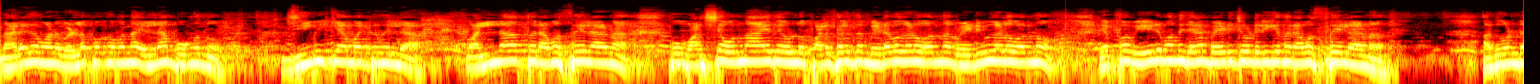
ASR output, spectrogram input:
നരകമാണ്. വെള്ളപ്പൊക്കം വന്നാൽ എല്ലാം പൊങ്ങുന്നു. ജീവിക്കാൻ പറ്റുന്നില്ല. വല്ലാത്തൊരവസ്ഥയിലാണ്. ഇപ്പോൾ വർഷം ഒന്നായതേ ഉള്ളൂ. പല സ്ഥലത്തും വിടവുകൾ വന്ന് വെടിവുകൾ വന്നു. എപ്പോൾ വീഴുമെന്ന് ജനം പേടിച്ചുകൊണ്ടിരിക്കുന്ന ഒരവസ്ഥയിലാണ് അതുകൊണ്ട്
